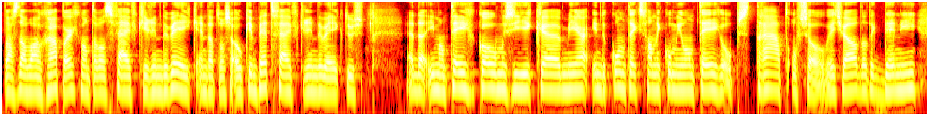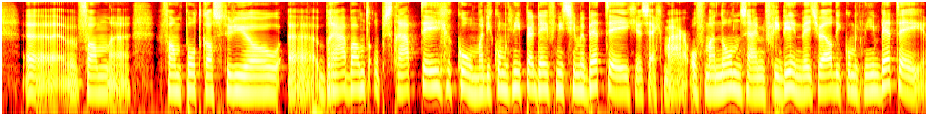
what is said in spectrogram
Was dan wel grappig, want dat was vijf keer in de week. En dat was ook in bed vijf keer in de week. Dus dat iemand tegenkomen zie ik uh, meer in de context van ik kom iemand tegen op straat of zo. Weet je wel, dat ik Danny uh, van, uh, van Podcast Studio Brabant op straat tegenkom. Maar die kom ik niet per definitie in mijn bed tegen, zeg maar. Of Manon, zijn vriendin, weet je wel, die kom ik niet in bed tegen.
